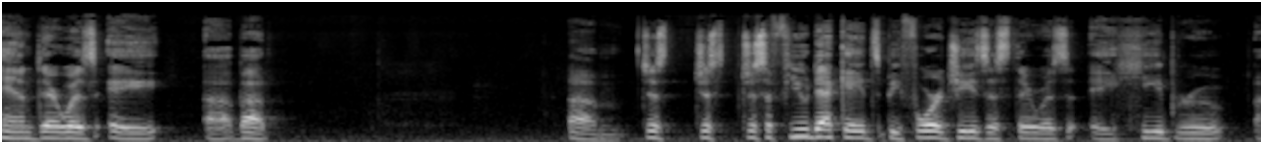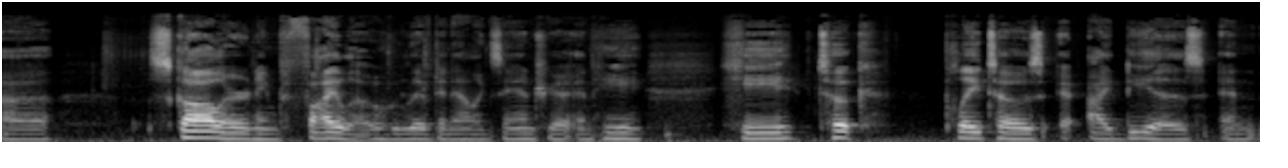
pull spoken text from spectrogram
and there was a uh, about um, just just just a few decades before jesus there was a hebrew uh, scholar named philo who lived in alexandria and he he took Plato's ideas and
